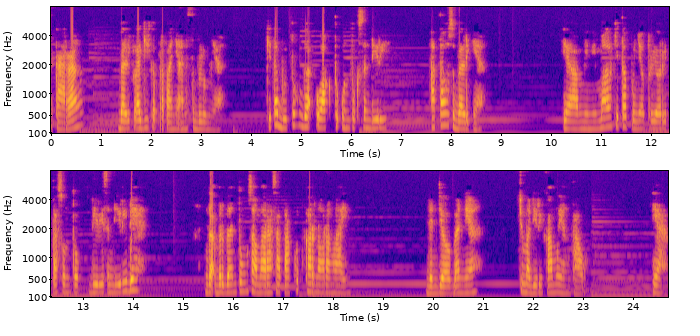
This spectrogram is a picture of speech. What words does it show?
Sekarang, balik lagi ke pertanyaan sebelumnya. Kita butuh nggak waktu untuk sendiri? Atau sebaliknya? Ya minimal kita punya prioritas untuk diri sendiri deh. Nggak bergantung sama rasa takut karena orang lain. Dan jawabannya, cuma diri kamu yang tahu. Ya,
